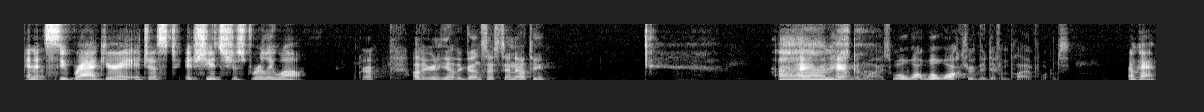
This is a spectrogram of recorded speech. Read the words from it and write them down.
And right. it's super accurate. It just it shoots just really well. Okay. Are there any other guns that stand out to you? Um, handgun, handgun wise, we'll we'll walk through the different platforms. Okay.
